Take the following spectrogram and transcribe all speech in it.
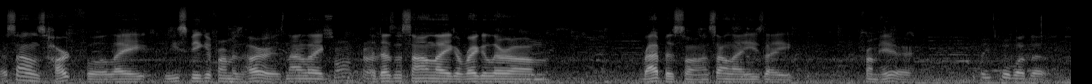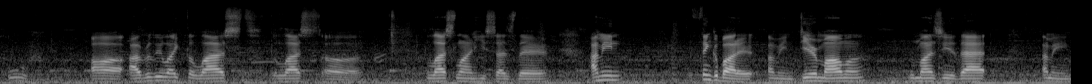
That sounds heartful. Like he's speaking from his heart. It's not like it doesn't sound like a regular um rapper song. It sounds like he's like from here. How you feel about that? Oof. Uh, I really like the last, the last, uh, the last line he says there. I mean, think about it. I mean, dear mama reminds me of that. I mean,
